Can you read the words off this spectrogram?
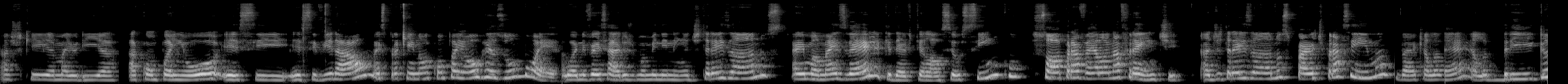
Acho que a maioria acompanhou esse, esse viral, mas para quem não acompanhou, o resumo é: o aniversário de uma menininha de 3 anos, a irmã mais velha, que deve ter lá os seus 5, sopra a vela na frente. A de 3 anos parte para cima, vai aquela, né, ela briga.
